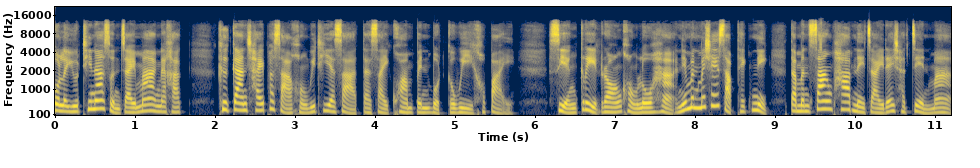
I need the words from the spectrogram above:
กลยุทธ์ที่น่าสนใจมากนะคะ คือการใช้ภาษาของวิทยาศาสตร์ แต่ใส่ความเป็นบทกวีเข้าไป เสียงกรีดร้องของโลหะ นี่มันไม่ใช่ศัพท์เทคนิค แต่มันสร้างภาพในใจได้ชัดเจนมาก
